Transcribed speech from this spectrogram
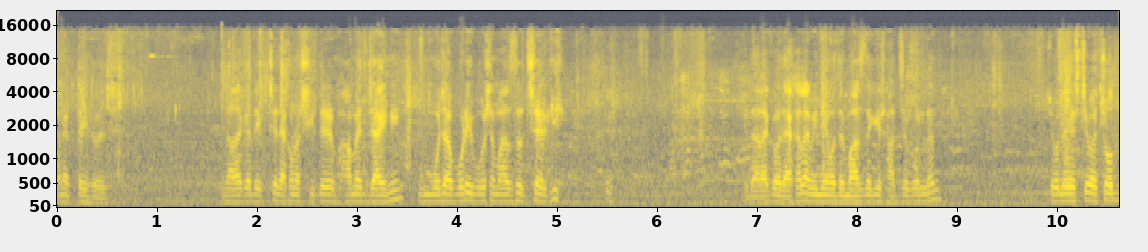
অনেকটাই হয়েছে। দাদাকে দেখছেন, এখনও শীতের আমের যায়নি। মোজা পরেই বসে মাছ ধরছে আর কি। দাদাকেও দেখালাম, ইনি আমাদের মাছ দেখে সাহায্য করলেন। চলে এসছি এবার চোদ্দ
